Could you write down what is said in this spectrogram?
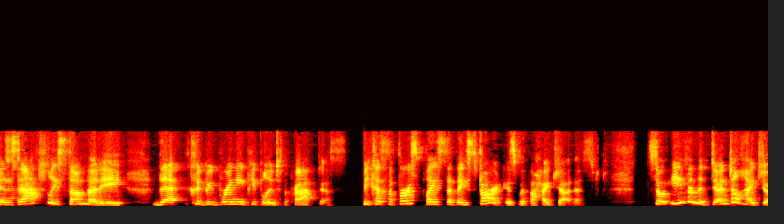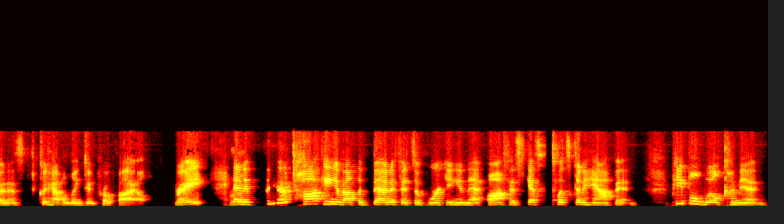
is actually somebody that could be bringing people into the practice because the first place that they start is with the hygienist. So even the dental hygienist could have a LinkedIn profile, right? right? And if you're talking about the benefits of working in that office, guess what's going to happen? People will come in.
